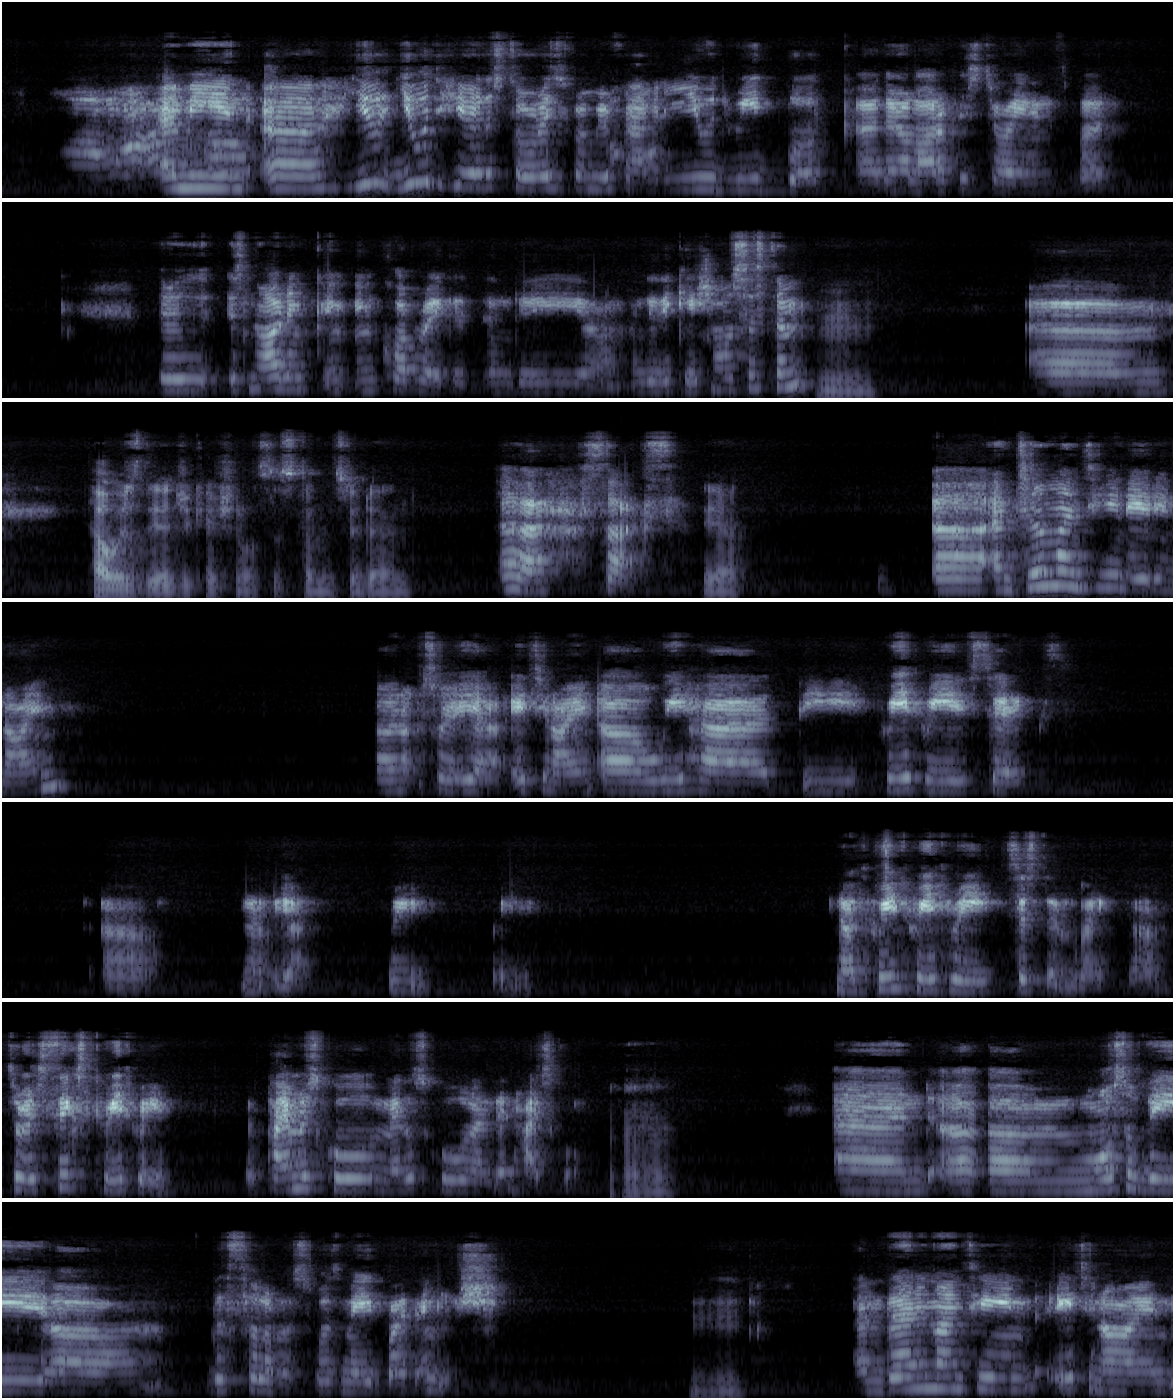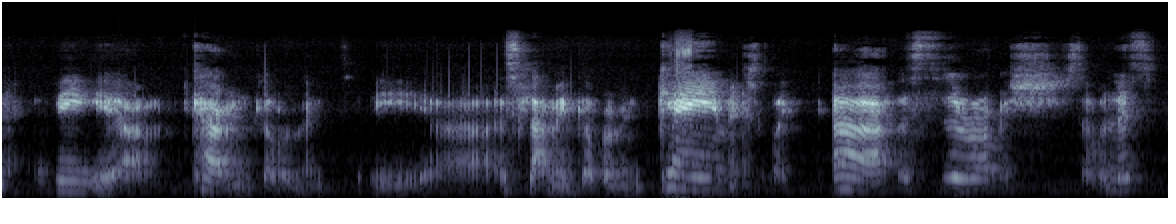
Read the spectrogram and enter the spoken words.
I mean, uh, you you would hear the stories from your family. You would read book. Uh, there are a lot of historians, but there it's not in, in, incorporated in the um, in the educational system. Hmm. Um, How is the educational system in Sudan? uh, sucks. Yeah. Uh, until 1989. Uh, sorry, yeah, 89. Uh, we had the 336. Uh, no, yeah, three, three. No, 333 system, like, um, sorry, 633. The primary school, middle school, and then high school. Uh-huh. And um, most of the uh, the syllabus was made by the English. Mm-hmm. And then in 1989, the um, current government, the uh, Islamic government, came and it's like, ah, this is rubbish. So let's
